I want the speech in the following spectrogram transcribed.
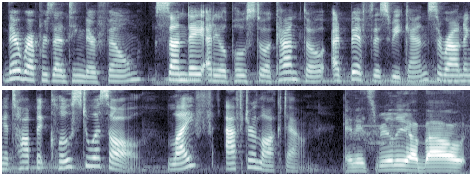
They're representing their film, Sunday at Il Posto Accanto, at BIFF this weekend, surrounding a topic close to us all life after lockdown. And it's really about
